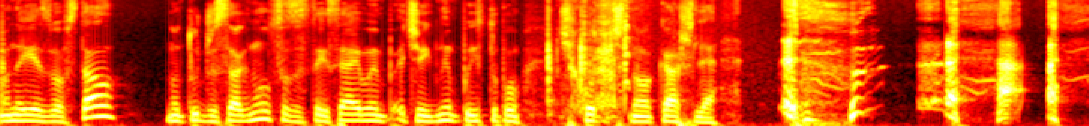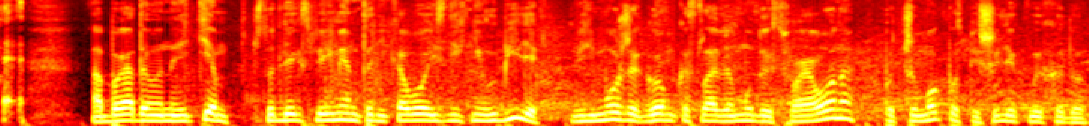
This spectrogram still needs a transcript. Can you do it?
Он резво встал, но тут же согнулся, застрясаемым очередным приступом чехоточного кашля. Обрадованные тем, что для эксперимента никого из них не убили, вельможи, громко славя мудрость фараона, под шумок поспешили к выходу,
